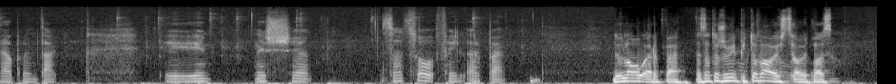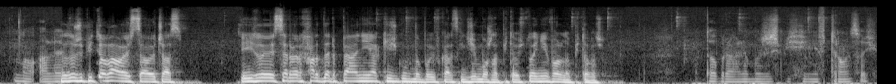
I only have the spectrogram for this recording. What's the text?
Ja powiem tak. Yy, jeszcze za co fail RP? Do low RP. Za to, że mnie pitowałeś cały czas. No, ale Za to, że pitowałeś cały czas. I to jest serwer hard RP, a nie jakiś gówno bojówkarski, gdzie można pitować. Tutaj nie wolno pitować. Dobra, ale możesz mi się nie wtrącać.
